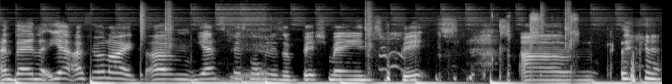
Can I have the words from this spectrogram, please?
and then yeah, I feel like um yes, Piers Yeah. Morgan is a bitch made bitch. Um,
